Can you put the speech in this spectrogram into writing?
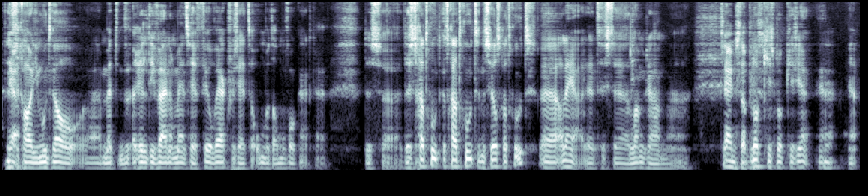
Dus gewoon, je moet wel uh, met relatief weinig mensen veel werk verzetten om het allemaal voor elkaar te krijgen. Dus, uh, dus het gaat goed, het gaat goed en de sales gaat goed. alleen ja, het is langzaam. Kleine stapjes. Blokjes, blokjes, ja. ja, ja. ja.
